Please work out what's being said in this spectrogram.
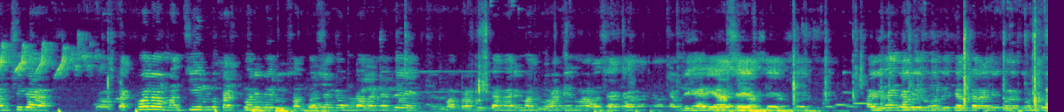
మంచిగా తక్కువలో మంచి ఇల్లు కట్టుకొని మీరు సంతోషంగా ఉండాలనేదే మా ప్రభుత్వం కానీ మా గృహ నిర్మాణ శాఖ ఎండి గారి ఆశయం. ఆ విధంగా మీరు ముందుకు వెళ్తారని కోరుకుంటూ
